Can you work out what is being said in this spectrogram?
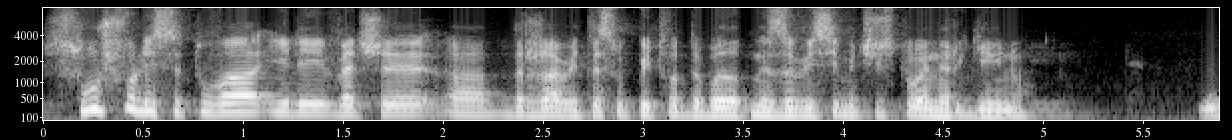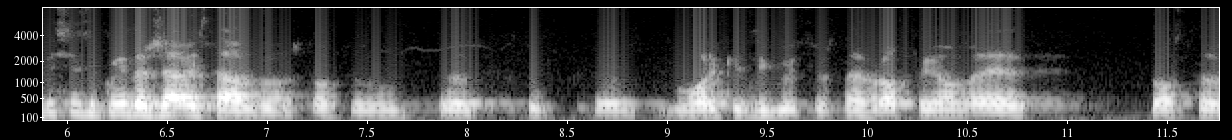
Случва ли се това или вече а, държавите се опитват да бъдат независими чисто енергийно? Зависи за кои държави става дума, защото тук, говоряки за Юго-Источна Европа, имаме доста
